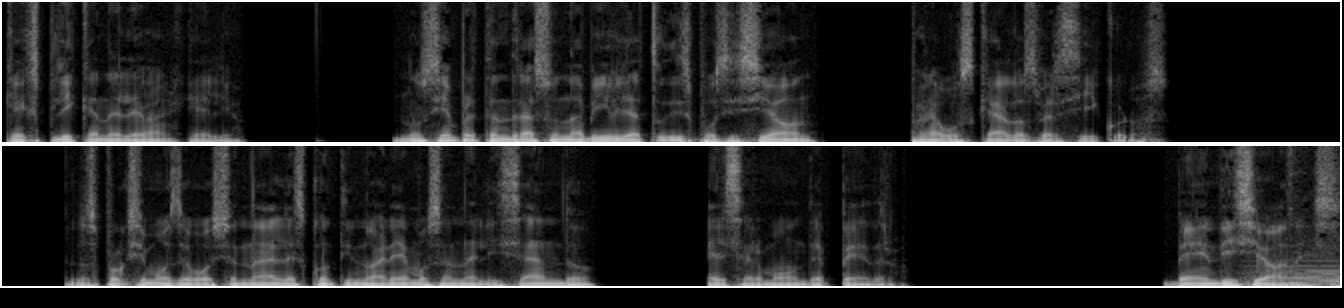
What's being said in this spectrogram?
que explican el Evangelio no siempre tendrás una Biblia a tu disposición para buscar los versículos. En los próximos devocionales continuaremos analizando el sermón de Pedro. Bendiciones.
